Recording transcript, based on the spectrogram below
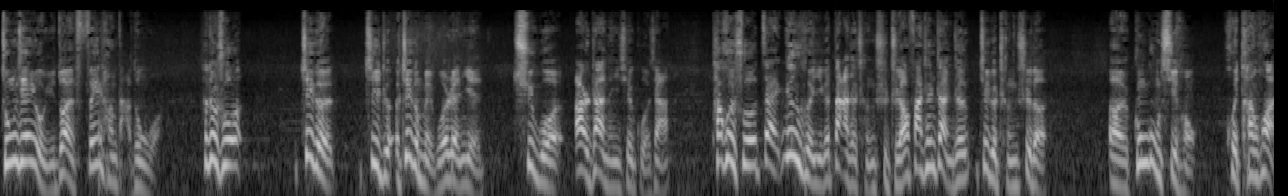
中间有一段非常打动我，他就说，这个记者这个美国人也去过二战的一些国家，他会说，在任何一个大的城市，只要发生战争，这个城市的。呃，公共系统会瘫痪。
